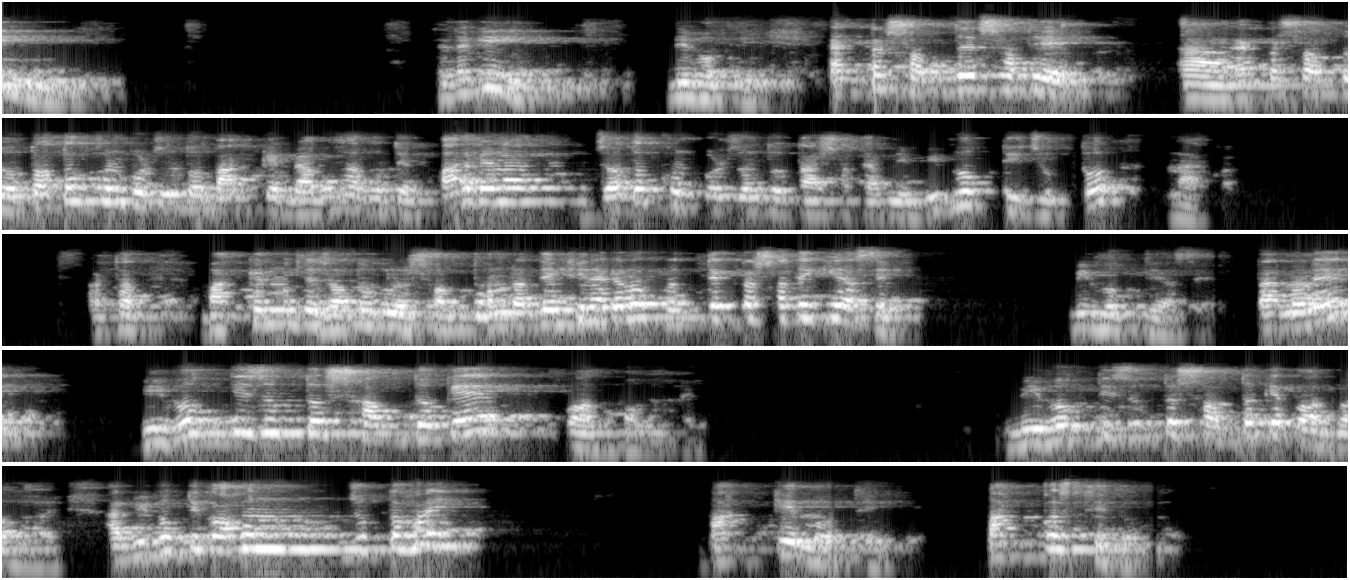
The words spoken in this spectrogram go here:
সেটা কি? বিভক্তি। একটা শব্দের সাথে একটা শব্দ ততক্ষণ পর্যন্ত বাক্যে ব্যবহার হতে পারবে না, যতক্ষণ পর্যন্ত তার সাথে আপনি বিভক্তি যুক্ত না করেন। অর্থাৎ বাক্যের মধ্যে যতগুলো শব্দ আমরা দেখি না কেন, প্রত্যেকটার সাথে কি আছে? বিভক্তি আছে। তার মানে বিভক্তিযুক্ত শব্দকে পদ বলা হয়। বিভক্তিযুক্ত শব্দকে পদ বলা হয়। আর বিভক্তি কখন যুক্ত হয়? বাক্যের মধ্যে। বাক্যস্থিত।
